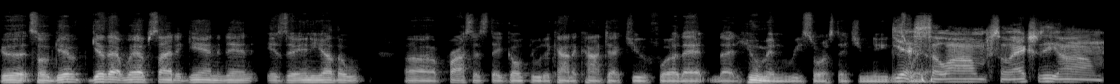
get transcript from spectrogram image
Good. So give give that website again, and then is there any other uh, process they go through to kind of contact you for that that human resource that you need? Yes. Well? So um, so actually um,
